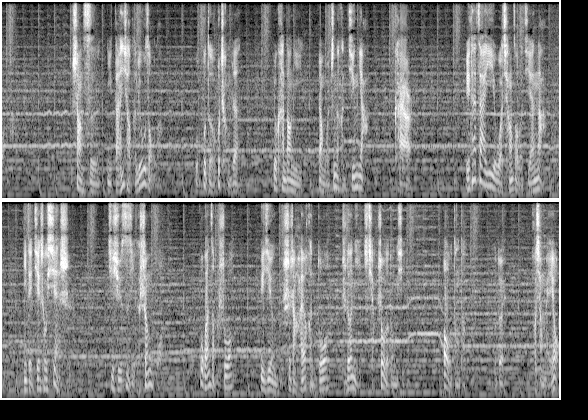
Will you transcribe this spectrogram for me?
了。上次你胆小的溜走了，我不得不承认，又看到你，让我真的很惊讶，凯尔。别太在意我抢走了吉安娜，你得接受现实，继续自己的生活。不管怎么说，毕竟世上还有很多值得你享受的东西。哦，等等，不对，好像没有。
